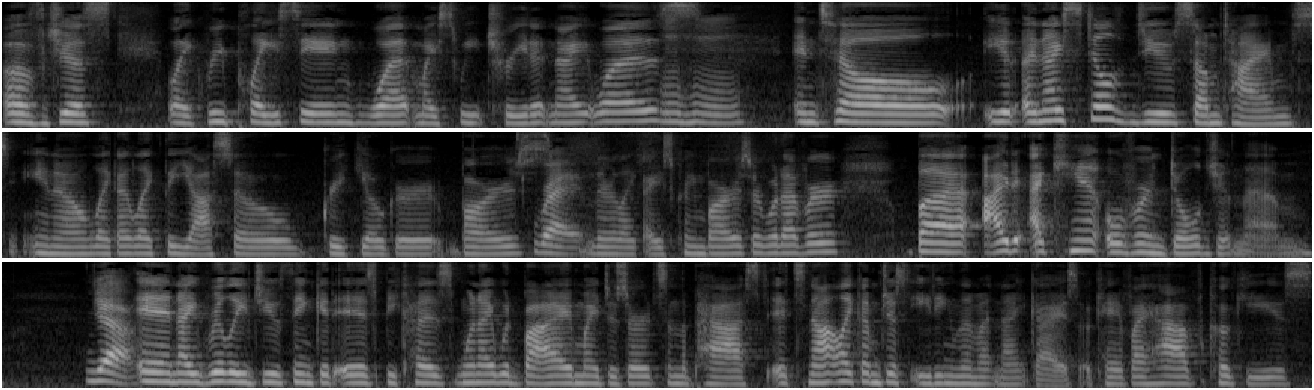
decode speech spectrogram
of just like replacing what my sweet treat at night was until, you- and I still do sometimes, you know, like I like the Yasso Greek yogurt bars. Right. They're like ice cream bars or whatever. But I, I can't overindulge in them. Yeah. And I really do think it is because when I would buy my desserts in the past, it's not like I'm just eating them at night, guys. Okay. If I have cookies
